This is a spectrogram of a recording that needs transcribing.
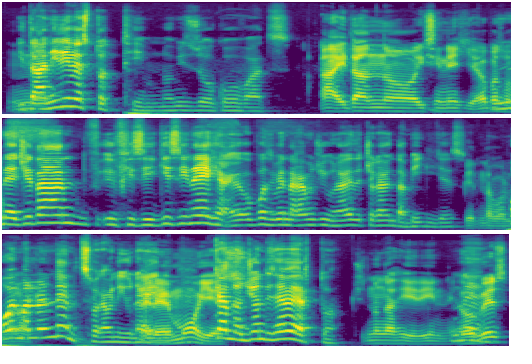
Ναι. Ήταν ήδη μες στο team νομίζω ο Κόβατς. Α, ήταν ο- η συνέχεια. Όπως Ναι, και ήταν φυ- φυσική συνέχεια. Όπως είπε να κάνουμε και United και κάνουμε τα πίλιες. Πήγαινε τα πολλά. Όχι, μάλλον δεν τις που κάνουμε η Ε, ρε, United. μόγες. Κάνε τον Τζον της Everton. Και τον καθηγητή. ναι. Ναι. Ο οποίος,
